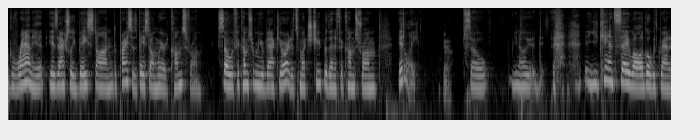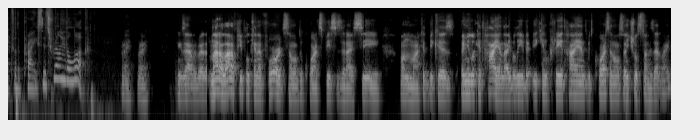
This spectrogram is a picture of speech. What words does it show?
granite is actually based on the price is based on where it comes from. So if it comes from your backyard, it's much cheaper than if it comes from Italy. Yeah. So, you know, you can't say, well, I'll go with granite for the price. It's really the look. Right, right. Exactly. But not a lot of people can afford some of the quartz pieces that I see on the market because when you look at high end, I believe that we can create high end with quartz and also natural stone. Is that right?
